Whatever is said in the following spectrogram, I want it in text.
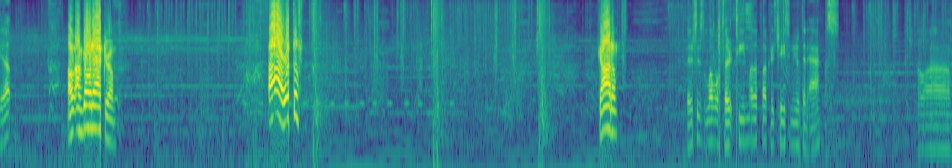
Yep. I'm, I'm going after him. Oh, what the f- Got him. There's this level 13 motherfucker chasing me with an axe. So, um.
